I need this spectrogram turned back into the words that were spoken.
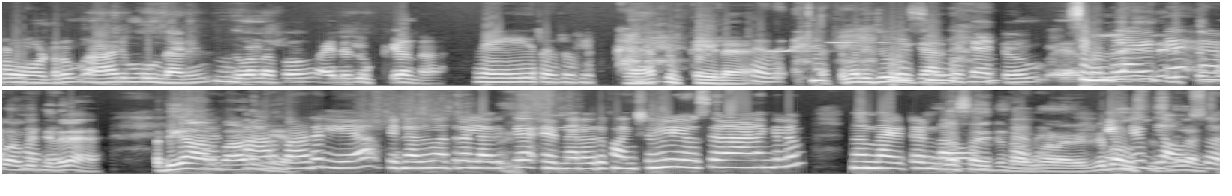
ബോർഡറും ആ ഒരു മുന്താടിയും ഇത് വന്നപ്പോ അതിന്റെ ലുക്ക് കണ്ട? വേറൊരു ഏറ്റവും ആർഭാടില്ല പിന്നെ അത് മാത്രല്ല അവർക്ക് എന്താണ് ഒരു ഫംഗ്ഷനിൽ യൂസ് ചെയ്യാനാണെങ്കിലും നന്നായിട്ട് ഉണ്ടാവും ബ്ലൗസ് ബ്ലൗസ്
